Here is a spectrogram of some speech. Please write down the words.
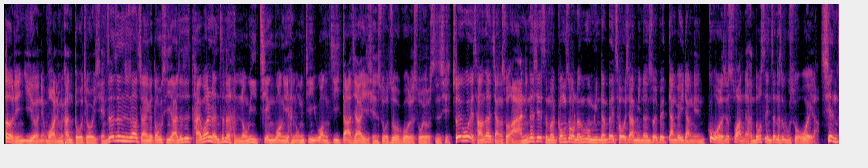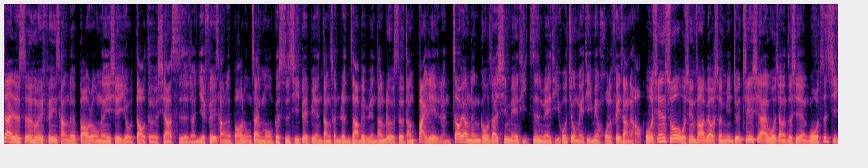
二零一二年，哇，你们看多久以前？这真的是要讲一个东西啊，就是台湾人真的很容易健忘，也很容易忘记大家以前所做过的所有事情。所以我也常在讲说啊，你那些什么公众人物、名人被抽一下名人税，被钉个一两年，过了就算了，很多事情。真的是无所谓啦。现在的社会非常的包容那一些有道德瑕疵的人，也非常的包容在某个时期被别人当成人渣、被别人当垃圾、当败类的人，照样能够在新媒体、自媒体或旧媒体里面活得非常的好。我先说，我先发表声明，就接下来我讲的这些人，我自己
